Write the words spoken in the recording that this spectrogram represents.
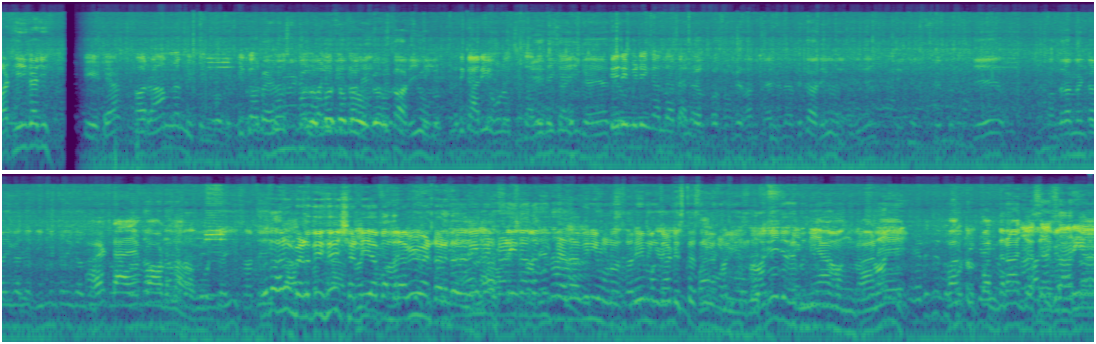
ਬਸ ਠੀਕ ਆ ਜੀ। ਡੇਟ ਆ ਆਰਾਮ ਨਾਲ ਮੀਟਿੰਗ ਹੋਵੇ ਠੀਕ ਆ? ਔਰ ਅਧਿਕਾਰੀ ਹੋਣ ਅਧਿਕਾਰੀ ਹੋਣ ਚਾਹੀਦੇ ਤੇਰੀ ਮੀਟਿੰਗ ਕਰਦਾ ਪਹਿਲਾਂ? ਅਧਿਕਾਰੀ ਹੋਣੇ ਚਾਹੀਦੇ ਜੇ 15 ਮਿੰਟ ਵਾਲੀ ਗੱਲ ਜਾਂ 20 ਮਿੰਟ ਵਾਲੀ ਗੱਲ ਹੈ ਟਾਈਮ ਆਊਟ ਨਾ ਹੋਵੇ। ਜੀ ਸਾਡੇ ਤੁਹਾਨੂੰ ਮਿਲਦੀ ਸੀ ਛੱਡੀ ਆ 15 20 ਮਿੰਟ ਵਾਲੀ ਦਾ 20 ਮਿੰਟ ਵਾਲੀ ਦਾ ਤਾਂ ਕੋਈ ਫਾਇਦਾ ਵੀ ਨਹੀਂ ਹੋਣਾ ਸਰ ਇਹ ਮੰਗਾ ਡਿਸਕਸ ਨਹੀਂ ਹੋਣੀ ਸਾਰੀਆਂ ਜਥੇਬੰਦੀਆਂ ਮੰਗਾਂ ਨੇ 15 ਅਸਾਂ ਸਾਰੀਆਂ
